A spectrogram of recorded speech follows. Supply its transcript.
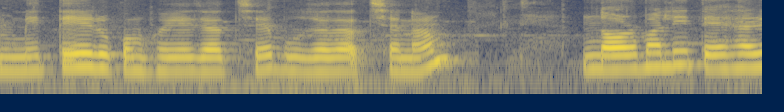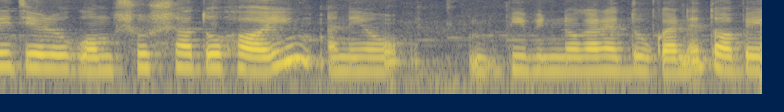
এমনিতে এরকম হয়ে যাচ্ছে, বোঝা যাচ্ছে না। নর্মালি তেহারি যেরকম সুস্বাদু হয় মানে বিভিন্ন গানের দোকানে, তবে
